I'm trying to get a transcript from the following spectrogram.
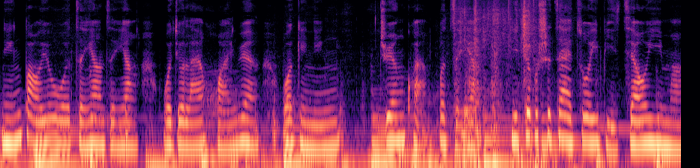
您保佑我怎样怎样，我就来还愿，我给您捐款或怎样。你这不是在做一笔交易吗？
